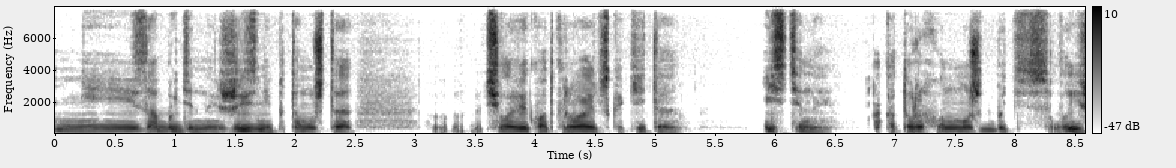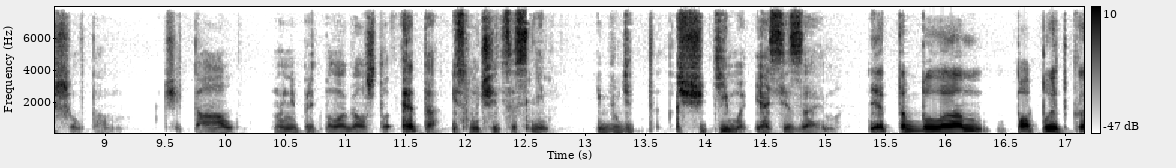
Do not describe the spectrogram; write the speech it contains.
не из обыденной жизни, потому что человеку открываются какие-то истины, о которых он, может быть, слышал, там, читал, но не предполагал, что это и случится с ним, и будет ощутимо и осязаемо. Это была попытка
